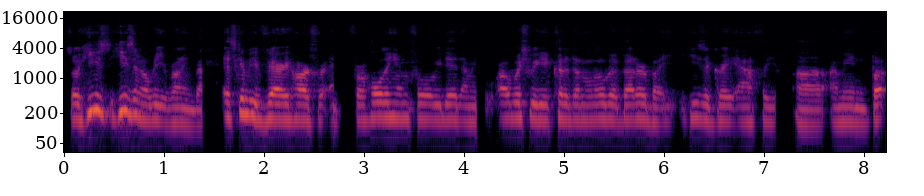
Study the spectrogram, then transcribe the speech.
So he's he's an elite running back. It's to be very hard for for holding him for what we did. I mean, I wish we could have done a little bit better, but he's a great athlete. Uh, I mean, but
